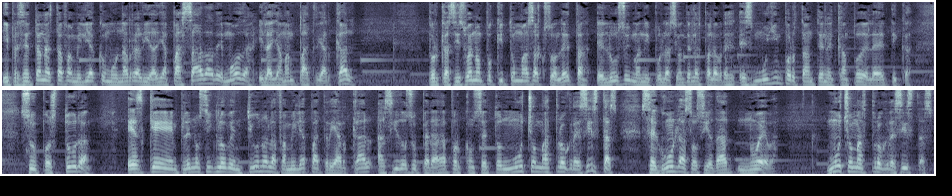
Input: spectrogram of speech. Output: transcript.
y presentan a esta familia como una realidad ya pasada de moda y la llaman patriarcal porque así suena un poquito más obsoleta. El uso y manipulación de las palabras es muy importante en el campo de la ética. Su postura es que en pleno siglo XXI la familia patriarcal ha sido superada por conceptos mucho más progresistas según la sociedad nueva mucho más progresistas.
